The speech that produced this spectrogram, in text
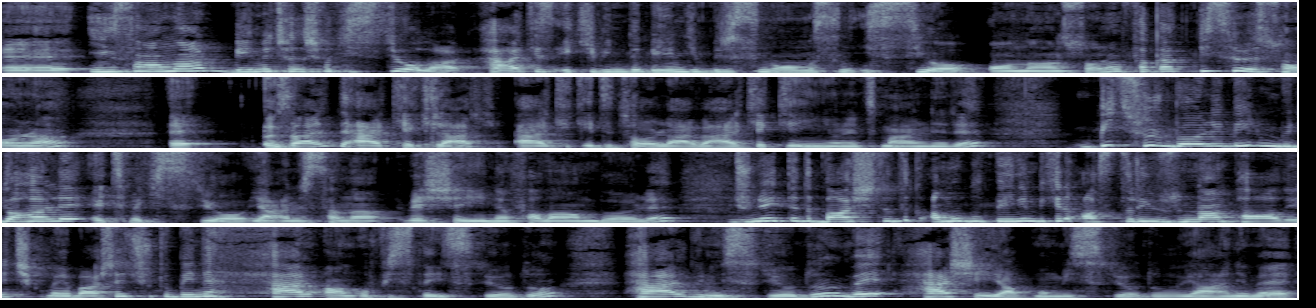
Ee, insanlar benimle çalışmak istiyorlar. Herkes ekibinde benim gibi birisinin olmasını istiyor ondan sonra. Fakat bir süre sonra e, özellikle erkekler, erkek editörler ve erkek yayın yönetmenleri bir tür böyle bir müdahale etmek istiyor yani sana ve şeyine falan böyle. Cüneyt'le de başladık ama bu benim bir kere astarı yüzünden pahalıya çıkmaya başladı. Çünkü beni her an ofiste istiyordu. Her gün istiyordu ve her şeyi yapmamı istiyordu. Yani ve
